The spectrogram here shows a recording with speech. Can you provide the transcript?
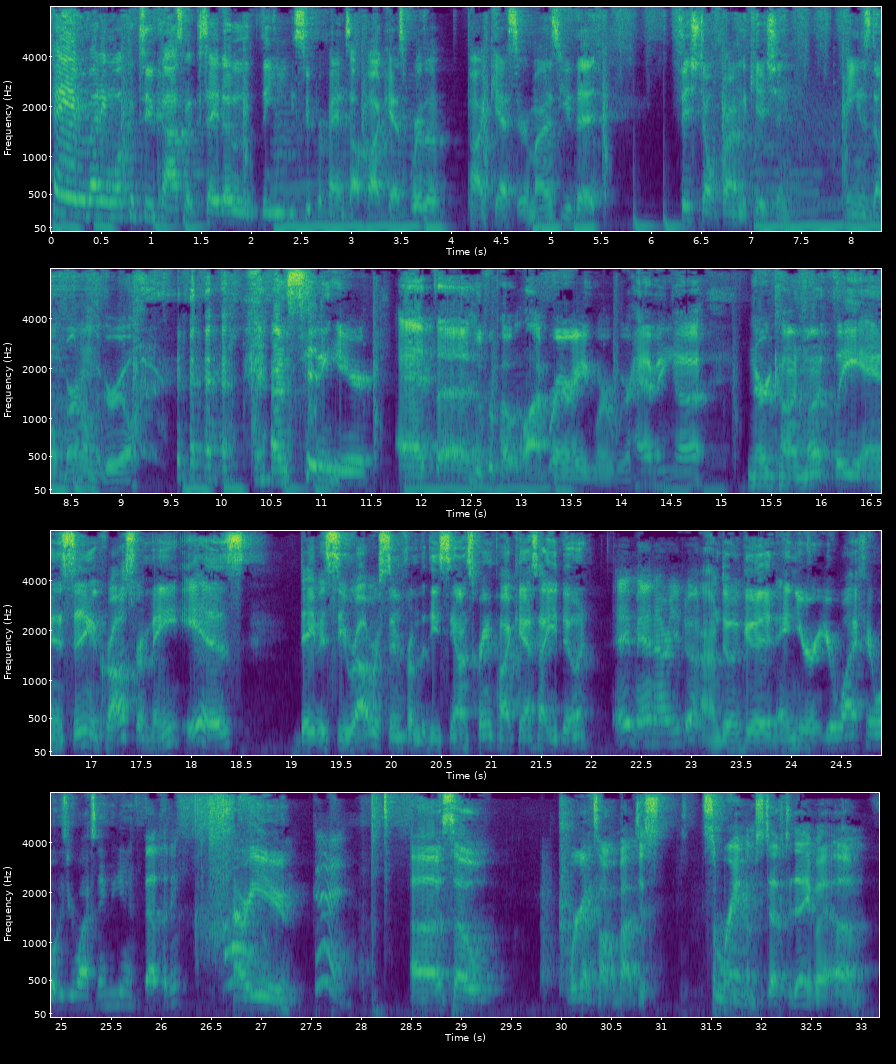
Hey everybody, and welcome to Cosmic Potato, the Super Fan Talk podcast. We're the podcast that reminds you that fish don't fry in the kitchen, beans don't burn on the grill. I'm sitting here at the Hoover Public Library where we're having uh, NerdCon Monthly, and sitting across from me is David C. Robertson from the DC On Screen podcast. How you doing? Hey man, how are you doing? I'm doing good. And your your wife here, what was your wife's name again? Bethany. How are you? Good. Uh, so we're going to talk about just some random stuff today, but um,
